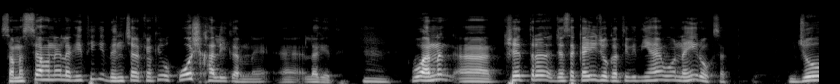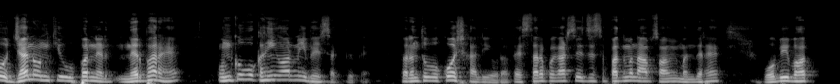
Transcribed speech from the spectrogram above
समस्या होने लगी थी कि दिनचर्या क्योंकि वो कोष खाली करने लगे थे। हम्म, वो अन्य क्षेत्र जैसे कई जो गतिविधियाँ हैं वो नहीं रोक सकते थे। जो जन उनके ऊपर निर्भर हैं उनको वो कहीं और नहीं भेज सकते थे। परंतु वो कोष खाली हो रहा था। इस तरह प्रकार से जैसे पद्मनाभ स्वामी मंदिर है वो भी बहुत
